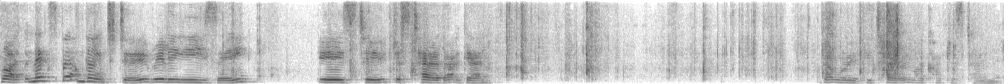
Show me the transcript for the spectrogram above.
Right, the next bit I'm going to do, really easy, is to just tear that again. Don't worry if you tear it like I've just torn it.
